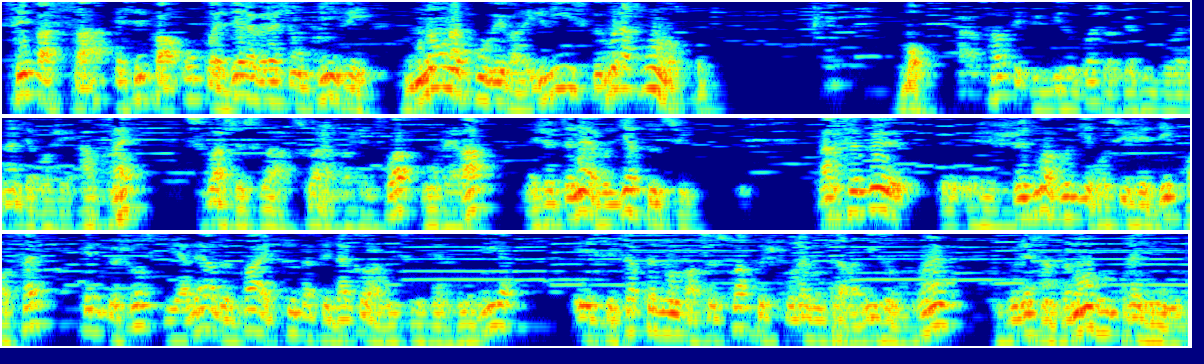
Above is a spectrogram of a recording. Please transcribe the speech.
c'est pas ça, et c'est pas auprès des révélations privées non approuvées par l'Église que vous la trouverez. Bon, alors ça c'est une mise au point sur laquelle vous pourrez m'interroger après, soit ce soir, soit la prochaine fois, on verra, mais je tenais à vous le dire tout de suite. Parce que euh, je dois vous dire au sujet des prophètes quelque chose qui a l'air de ne pas être tout à fait d'accord avec ce que je viens de vous dire, et c'est certainement pas ce soir que je pourrais vous faire la mise au point, je voulais simplement vous prévenir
